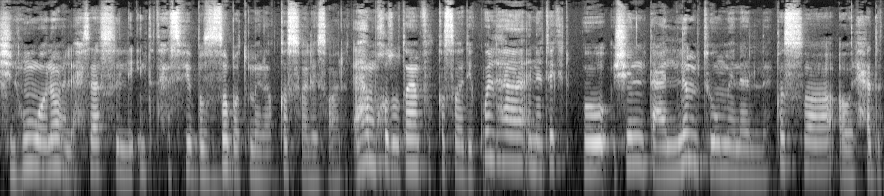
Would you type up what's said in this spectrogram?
شنو هو نوع الإحساس اللي أنت تحس فيه بالضبط من القصة اللي صارت؟ أهم خطوتين في القصة دي كلها أن تكتبوا شن تعلمتوا من القصة أو الحدث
